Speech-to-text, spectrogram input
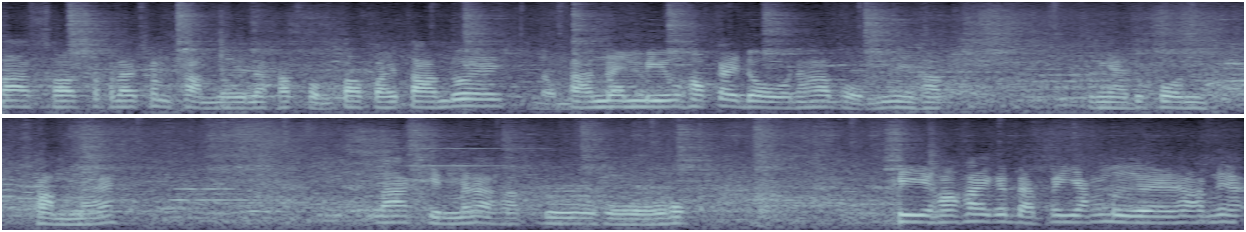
ราดซอสช็อกโกแลตฉ่ำๆเลยนะครับ ผมต่อไปตามด้วยนมอ่านมมิลค์ฮอกไกโดนะครับ ผมนี่ครับ เป็นไงทุกคนฉ่ำไหมน่ากินไหมล่ะครับ ดูโอ้โหพี่เขาให้กันแบบไม่ยั้งมือเลยนะครับ เนี่ย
